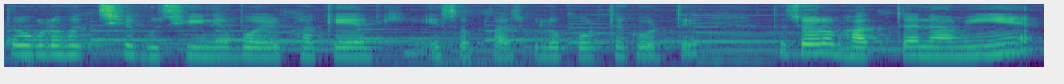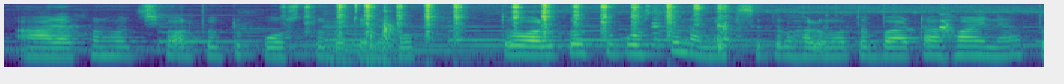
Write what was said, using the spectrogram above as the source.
তো ওগুলো হচ্ছে গুছিয়ে নেব এর ফাঁকে আর কি, এসব কাজগুলো করতে করতে। তো চলো ভাতটা নামিয়ে আর এখন হচ্ছে অল্প একটু পোস্ত বেটে নেব। তো অল্প একটু পোস্ত না, মিক্সিতে ভালো মতো বাটা হয় না, তো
